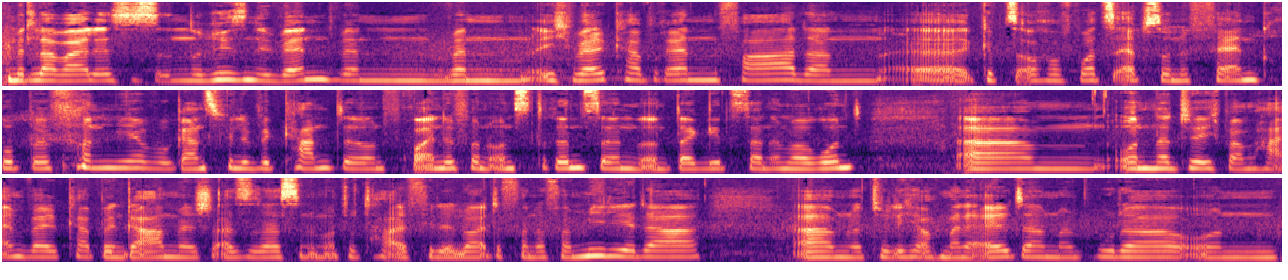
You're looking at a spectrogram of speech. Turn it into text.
mittlerweile ist es ein Riesenevent, wenn, wenn ich Weltcuprennen fahre, dann äh, gibt es auch auf WhatsApp so eine Fangruppe von mir, wo ganz viele Bekannte und Freunde von uns drin sind und da geht es dann immer rund. Ähm, und natürlich beim Heimweltcup in Garmisch. Also da sind immer total viele Leute von der Familie da. Ähm, natürlich auch meine Eltern, mein Bruder und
